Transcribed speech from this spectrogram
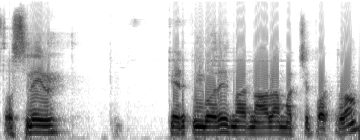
ஸோ ஸ்லீவ் எடுக்கும்போது இது மாதிரி நாலாம் மடிச்சு போட்டுக்கலாம்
